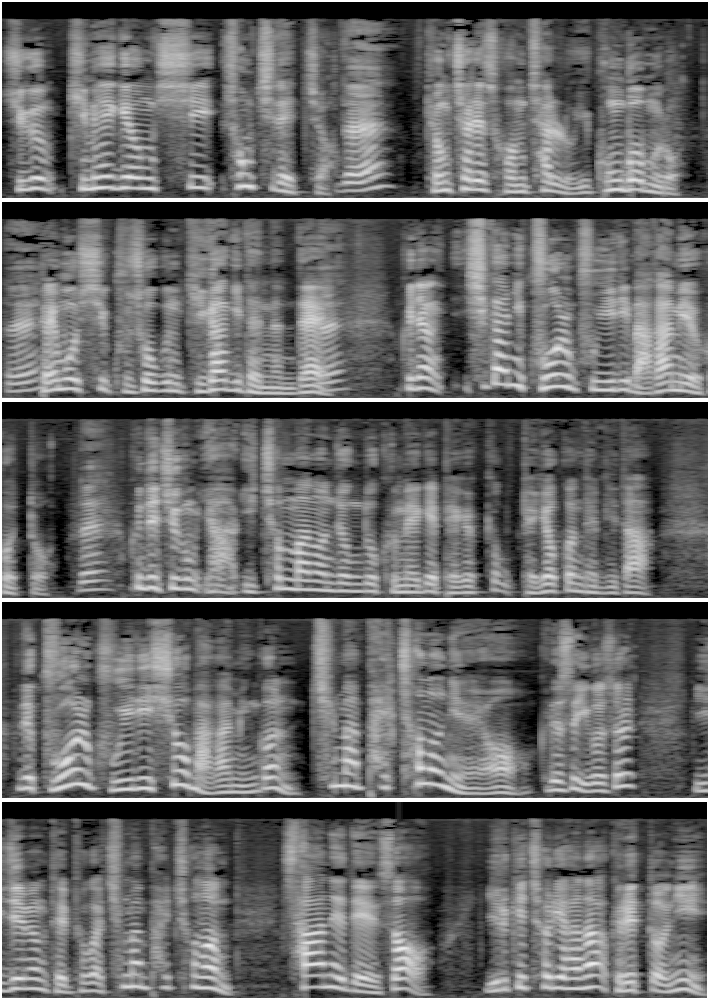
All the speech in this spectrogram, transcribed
지금 김혜경 씨 송치됐죠. 네. 경찰에서 검찰로 이 공범으로 네. 배모 씨 구속은 기각이 됐는데 네. 그냥 시간이 9월 9일이 마감이에요, 그것도. 네. 근데 지금 야, 2천만 원 정도 금액에 100여, 100여 건 됩니다. 근데 9월 9일이 시효 마감인 건 7만 8천 원이에요. 그래서 이것을 이재명 대표가 7만 8천 원 사안에 대해서 이렇게 처리하나 그랬더니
